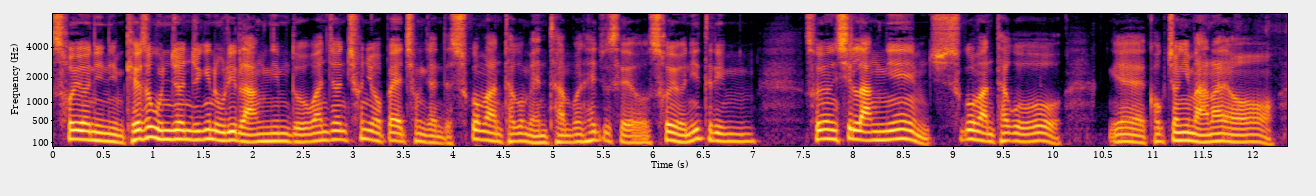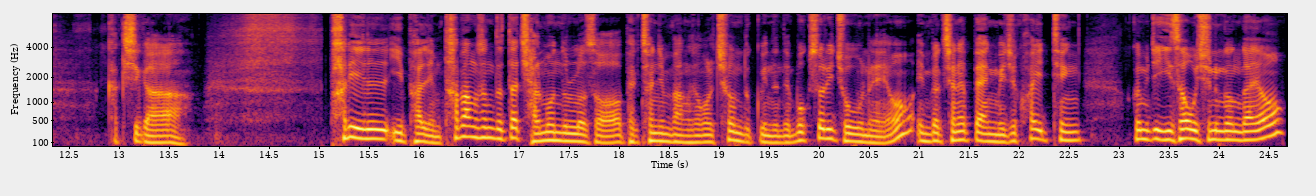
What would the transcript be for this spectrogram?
소연이님 계속 운전 중인 우리 랑님도 완전 천이 오빠 애청자인데 수고 많다고 멘트 한번 해주세요. 소연이 드림. 소연 씨 랑님 수고 많다고 예 걱정이 많아요. 각 씨가 8128님, 타방송 듣다 잘못 눌러서 백천님 방송을 처음 듣고 있는데 목소리 좋으네요. 임백천의 백뮤직 화이팅. 그럼 이제 이사 오시는 건가요?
